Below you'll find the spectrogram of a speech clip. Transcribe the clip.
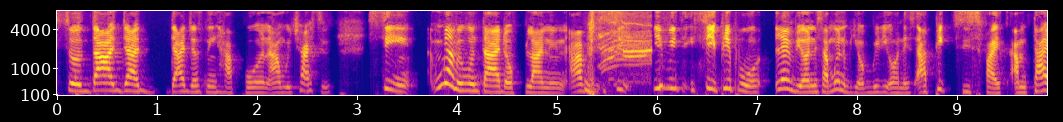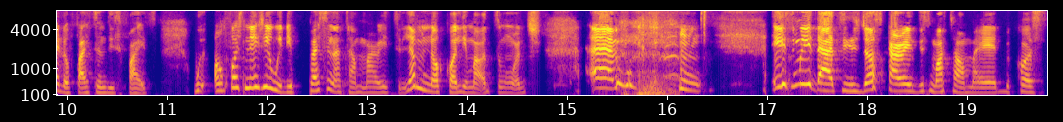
so that that that just didn't happen, and we try to see. Me, I'm even tired of planning. I'm see if it see people. Let me be honest. I'm going to be really honest. I picked this fight. I'm tired of fighting these fights. We, unfortunately, with the person that I'm married to, let me not call him out too much. Um, it's me that is just carrying this matter on my head because.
